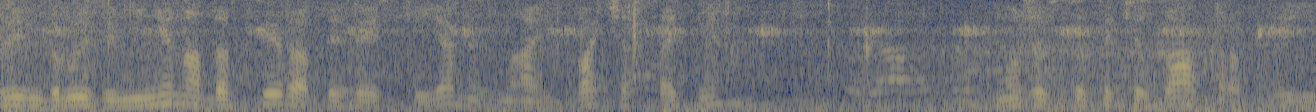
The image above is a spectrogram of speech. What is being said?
Блін, друзі, мені треба сир адигейський, я не знаю, два часа дня. Може все-таки завтра приїду.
